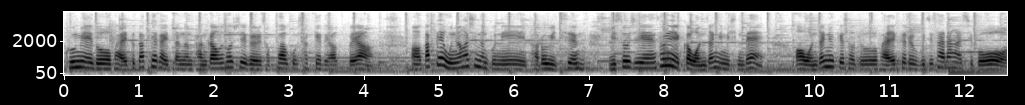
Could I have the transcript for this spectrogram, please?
구미에도 바이크 카페가 있다는 반가운 소식을 접하고 찾게 되었고요. 어, 카페 운영하시는 분이 바로 위층 미소지엔 성형외과 원장님이신데 어, 원장님께서도 바이크를 무지 사랑하시고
